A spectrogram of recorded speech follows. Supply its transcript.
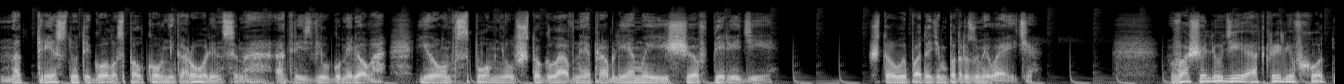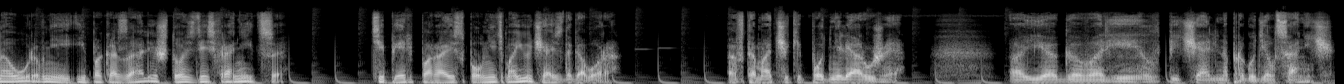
Надтреснутый голос полковника Роллинсона отрезвил Гумилева, и он вспомнил, что главные проблемы еще впереди. «Что вы под этим подразумеваете?» «Ваши люди открыли вход на уровни и показали, что здесь хранится. Теперь пора исполнить мою часть договора». Автоматчики подняли оружие. «А я говорил», — печально прогудел Санич.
